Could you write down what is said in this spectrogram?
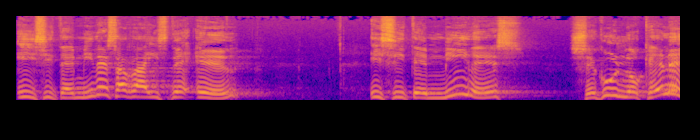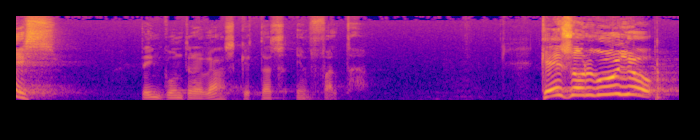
Y si te mides a raíz de Él, y si te mides según lo que Él es, te encontrarás que estás en falta. ¿Qué es orgullo?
